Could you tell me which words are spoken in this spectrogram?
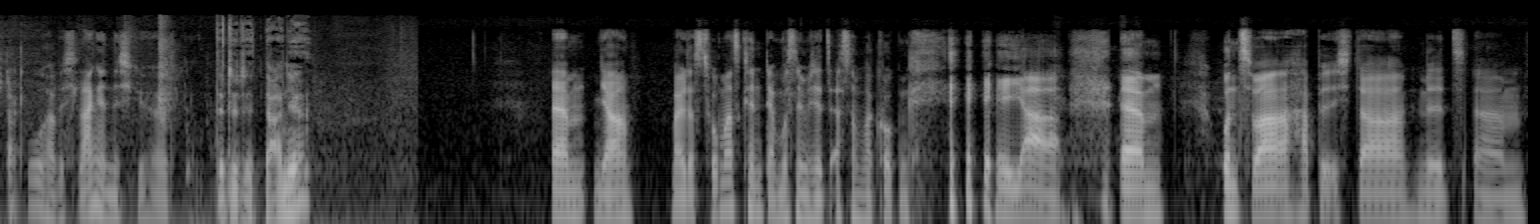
stark. Uh, habe ich lange nicht gehört. Daniel? Ähm, ja, weil das Thomas-Kind, der muss nämlich jetzt erst noch mal gucken. ja. Ähm, und zwar habe ich da mit ähm,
